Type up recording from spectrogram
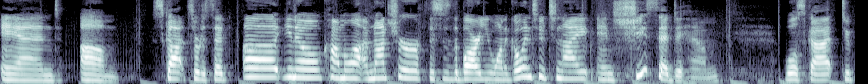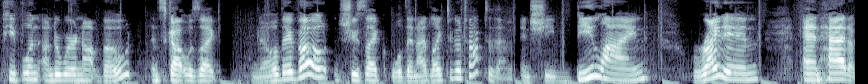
And um, Scott sort of said, uh, you know, Kamala, I'm not sure if this is the bar you want to go into tonight. And she said to him, Well, Scott, do people in underwear not vote? And Scott was like, No, they vote. And she's like, Well, then I'd like to go talk to them. And she beelined right in and had a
